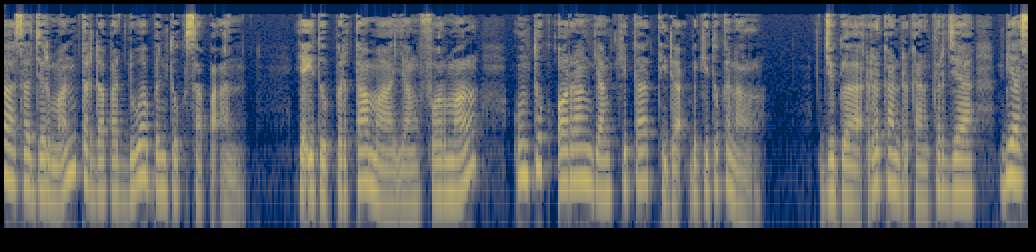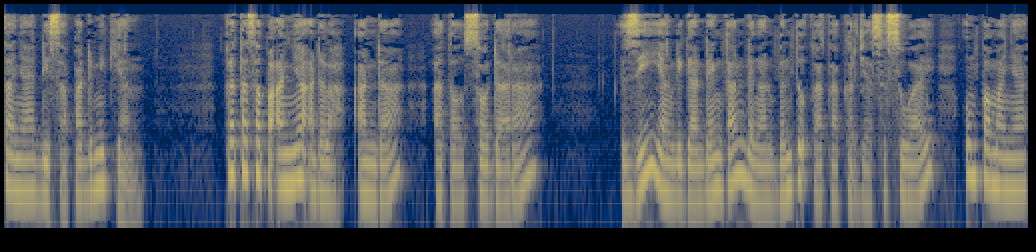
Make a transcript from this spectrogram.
Bahasa Jerman terdapat dua bentuk sapaan, yaitu pertama yang formal untuk orang yang kita tidak begitu kenal. Juga rekan-rekan kerja biasanya disapa demikian. Kata sapaannya adalah Anda atau saudara, Sie yang digandengkan dengan bentuk kata kerja sesuai, umpamanya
